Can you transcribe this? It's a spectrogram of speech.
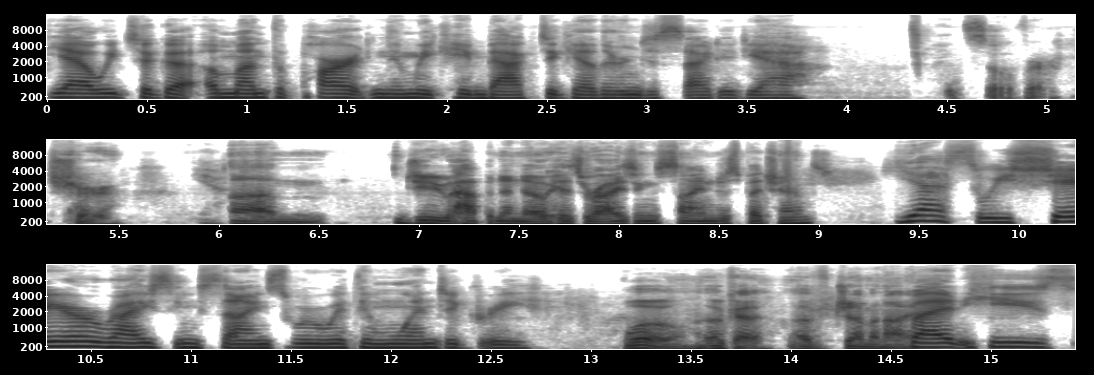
yeah, we took a, a month apart and then we came back together and decided, yeah, it's over. Sure. Yeah. Um, do you happen to know his rising sign just by chance? Yes, we share rising signs. We're within one degree, Whoa. Okay. Of Gemini, but he's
